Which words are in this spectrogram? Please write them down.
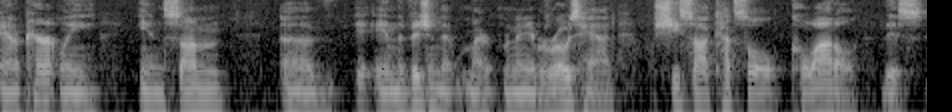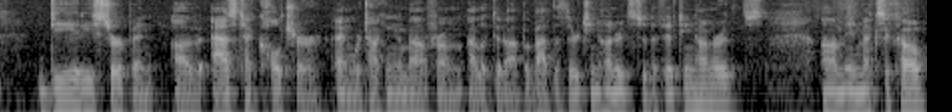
And apparently, in some, uh, in the vision that my, my neighbor Rose had, she saw Quetzalcoatl, this deity serpent of Aztec culture, and we're talking about from, I looked it up, about the 1300s to the 1500s um, in Mexico.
